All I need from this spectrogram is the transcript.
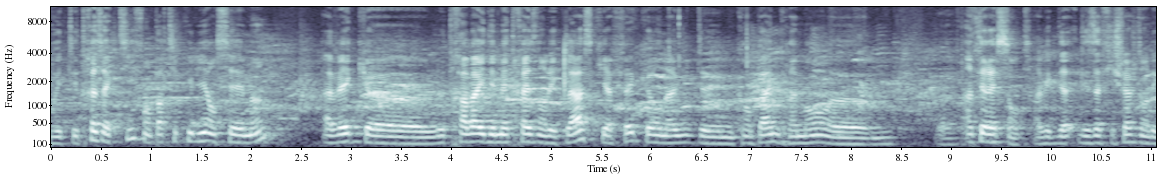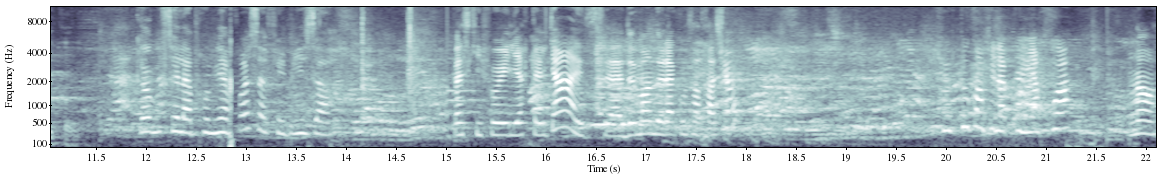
ont été très actifs, en particulier en CM1, avec euh, le travail des maîtresses dans les classes qui a fait qu'on a eu une campagne vraiment intéressante, avec des affichages dans l'école. Comme c'est la première fois, ça fait bizarre. Parce qu'il faut élire quelqu'un et ça demande de la concentration. Surtout quand c'est la première fois. Non,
